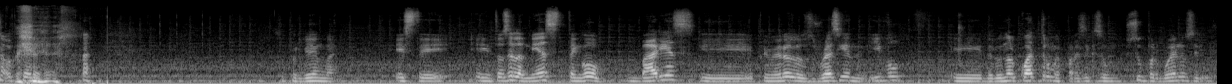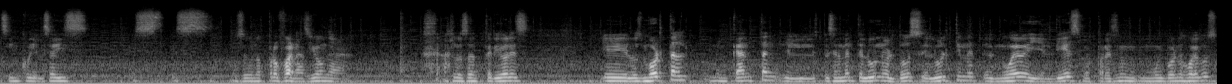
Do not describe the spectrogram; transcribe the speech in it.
ok. Súper bien, man. Este, entonces las mías tengo varias. Eh, primero los Resident Evil eh, del 1 al 4 me parece que son súper buenos. El 5 y el 6 es, una profanación a, a los anteriores. Eh, los Mortal me encantan, especialmente el 1, el 2, el Ultimate, el 9 y el 10 me parecen muy buenos juegos.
